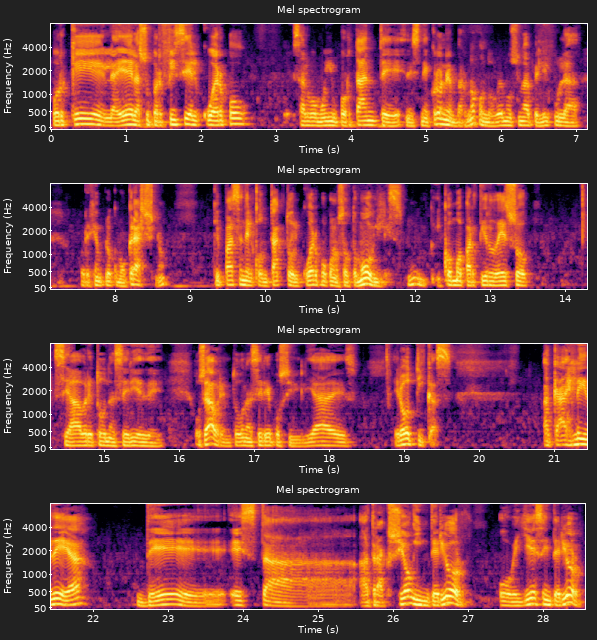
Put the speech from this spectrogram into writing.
porque la idea de la superficie del cuerpo es algo muy importante en el cine Cronenberg, ¿no? Cuando vemos una película, por ejemplo, como Crash, ¿no? Qué pasa en el contacto del cuerpo con los automóviles y cómo a partir de eso se abre toda una serie de, o se abren toda una serie de posibilidades eróticas. Acá es la idea de esta atracción interior o belleza interior,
